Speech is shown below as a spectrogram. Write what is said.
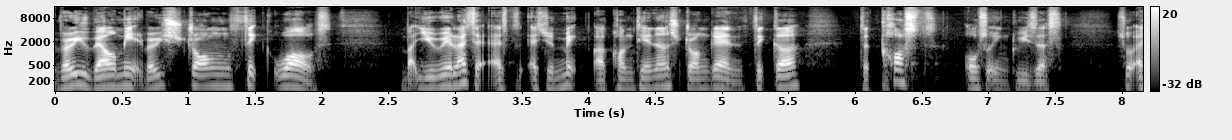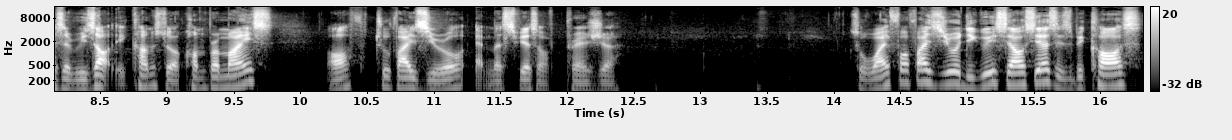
very well made, very strong, thick walls. But you realize that as, as you make a container stronger and thicker, the cost also increases. So as a result, it comes to a compromise of 250 atmospheres of pressure. So why 450 degrees Celsius is because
